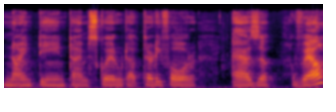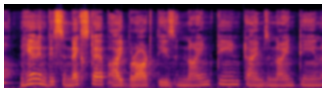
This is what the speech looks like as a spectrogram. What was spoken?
19 times square root of 34 as well. Here in this next step, I brought these 19 times 19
